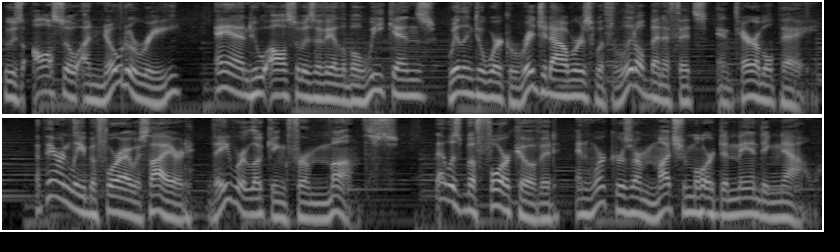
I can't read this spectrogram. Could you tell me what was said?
who's also a notary and who also is available weekends, willing to work rigid hours with little benefits and terrible pay. Apparently, before I was hired, they were looking for months. That was before COVID, and workers are much more demanding now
